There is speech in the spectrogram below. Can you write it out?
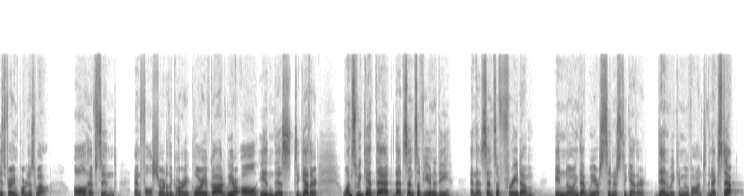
is very important as well. All have sinned and fall short of the glory of God. We are all in this together. Once we get that, that sense of unity and that sense of freedom in knowing that we are sinners together, then we can move on to the next step.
